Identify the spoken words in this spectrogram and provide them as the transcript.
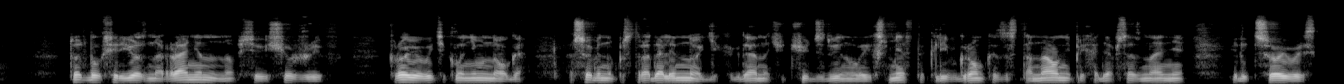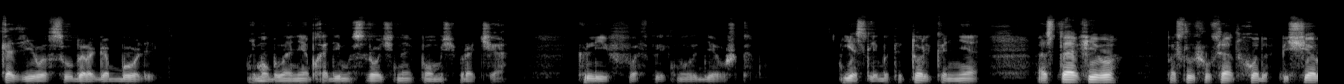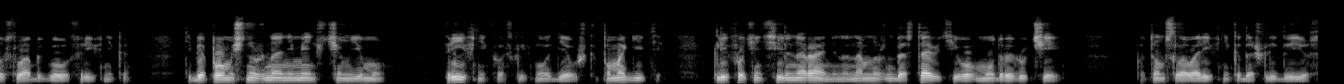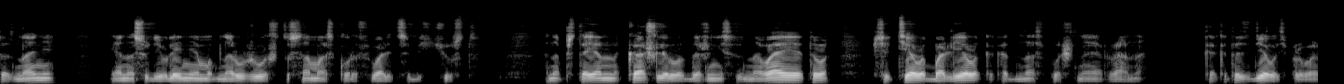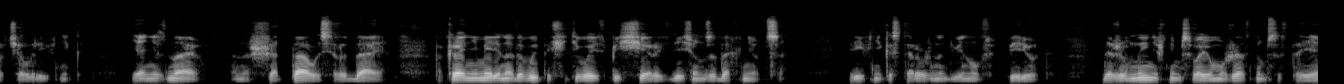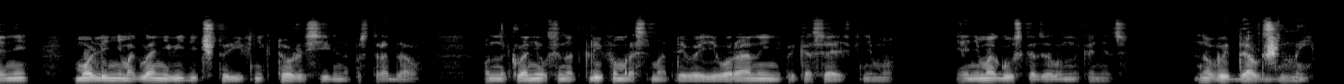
Тот был серьезно ранен, но все еще жив. Крови вытекло немного. Особенно пострадали ноги. Когда она чуть-чуть сдвинула их с места, Клифф громко застонал, не приходя в сознание, и лицо его исказило судорога боли. Ему была необходима срочная помощь врача. «Клифф!» — воскликнула девушка. «Если бы ты только не...» «Оставь его!» — послышался от входа в пещеру слабый голос рифника. «Тебе помощь нужна не меньше, чем ему». «Рифник!» — воскликнула девушка. «Помогите! Клифф очень сильно ранен, и нам нужно доставить его в мудрый ручей». Потом слова Рифника дошли до ее сознания, и она с удивлением обнаружила, что сама скоро свалится без чувств. Она постоянно кашляла, даже не сознавая этого, все тело болело, как одна сплошная рана. «Как это сделать?» — проворчал Рифник. «Я не знаю». Она шаталась, рыдая. «По крайней мере, надо вытащить его из пещеры. Здесь он задохнется». Рифник осторожно двинулся вперед. Даже в нынешнем своем ужасном состоянии Молли не могла не видеть, что Рифник тоже сильно пострадал. Он наклонился над Клиффом, рассматривая его раны и не прикасаясь к нему. «Я не могу», — сказал он наконец. «Но вы должны».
